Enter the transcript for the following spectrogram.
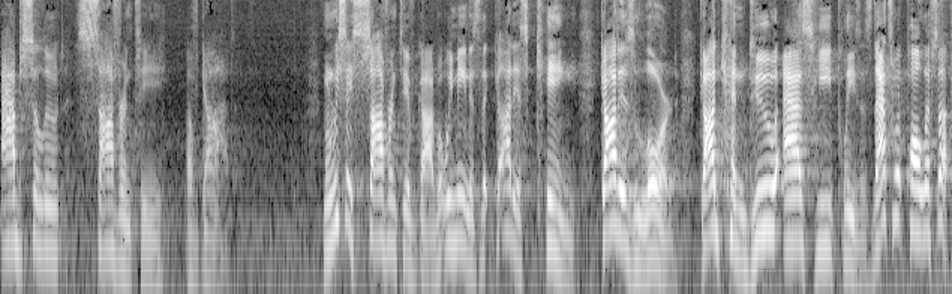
absolute sovereignty of God. When we say sovereignty of God, what we mean is that God is king, God is Lord. God can do as he pleases. That's what Paul lifts up.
